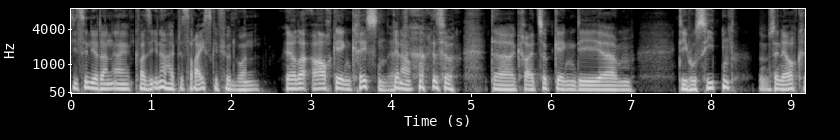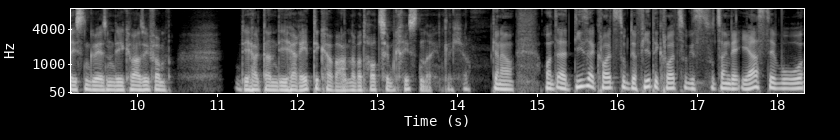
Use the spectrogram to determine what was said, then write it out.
die sind ja dann äh, quasi innerhalb des Reichs geführt worden. Ja, auch gegen Christen. Ja. Genau. Also der Kreuzzug gegen die, ähm, die Hussiten sind ja auch Christen gewesen, die quasi vom, die halt dann die Heretiker waren, aber trotzdem Christen eigentlich. Ja. Genau. Und äh, dieser Kreuzzug, der vierte Kreuzzug, ist sozusagen der erste, wo,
